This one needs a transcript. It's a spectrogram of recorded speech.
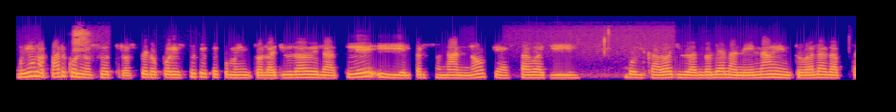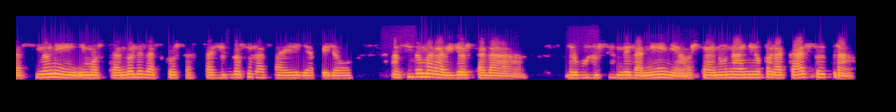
muy a la par con nosotros, pero por esto que te comento, la ayuda de la T y el personal ¿no? que ha estado allí volcado ayudándole a la nena en toda la adaptación y, y mostrándole las cosas, trayéndoselas a ella, pero ha sido maravillosa la, la evolución de la niña. O sea, en un año para acá es otra.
